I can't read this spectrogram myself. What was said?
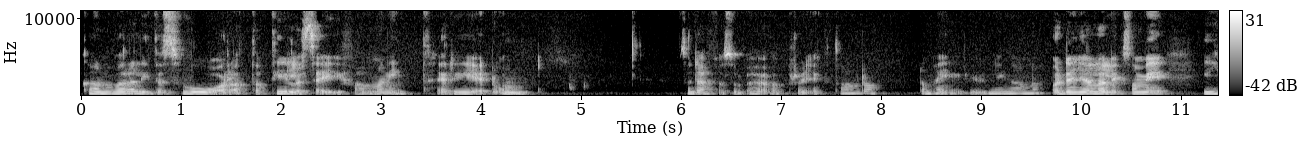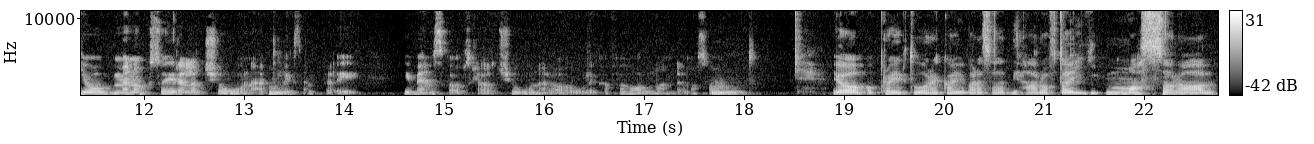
kan vara lite svår att ta till sig ifall man inte är redo. Mm. Så därför så behöver projektorn då de här inbjudningarna. Och det gäller liksom i, i jobb men också i relationer, mm. till exempel i, i vänskapsrelationer och olika förhållanden och sånt. Mm. Ja, och projektorer kan ju vara så att de har ofta massor av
